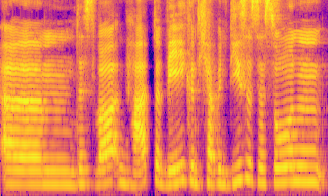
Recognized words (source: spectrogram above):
ähm, das war ein harter Weg und ich habe in dieser Saison,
